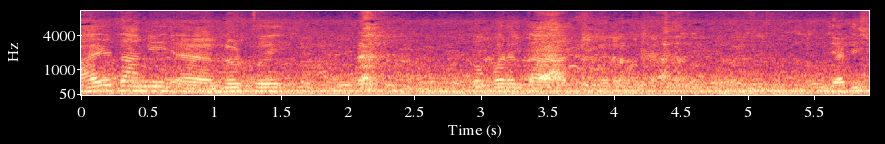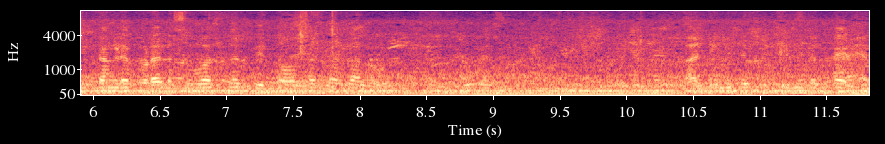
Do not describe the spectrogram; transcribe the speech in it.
आहेत आम्ही अ, लढतोय. तोपर्यंत ज्या दिवशी टांगड्या फोडायला सुरुवात करते तेव्हा सरकार चालू अल्टिमेटम अल्टिमेटम काय नाही.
